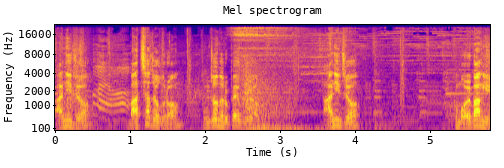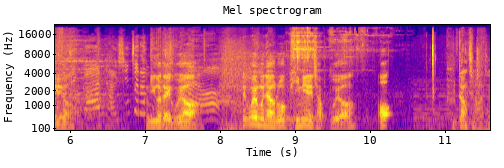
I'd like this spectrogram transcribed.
아니죠. 마차죠 그럼. 동전으로 빼고요. 아니죠. 그럼 얼방이에요. 그럼 이거 내고요. 해고의 문양으로 비밀 잡고요. 어? 불당차 가자.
